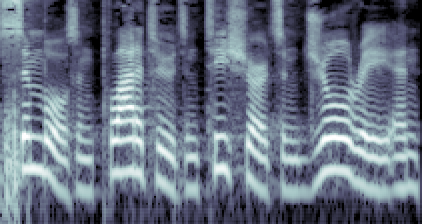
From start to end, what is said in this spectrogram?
symbols and platitudes and t-shirts and jewelry and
